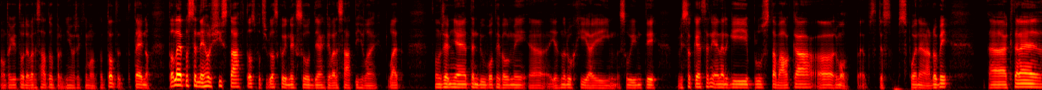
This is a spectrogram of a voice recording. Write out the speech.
No tak je to 91. řekněme. To, to, to, to je jedno. Tohle je prostě nejhorší stav toho spotřebitelského indexu od nějak 90. let. Samozřejmě ten důvod je velmi uh, jednoduchý a jim, jsou jim ty vysoké ceny energií plus ta válka, uh, nebo to je v podstatě spojené nádoby, uh, které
